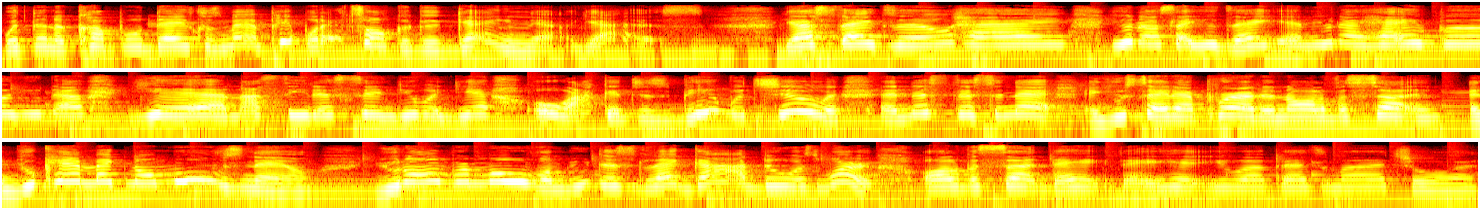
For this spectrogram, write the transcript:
within a couple days. Because, man, people, they talk a good game now. Yes. Yes, they do. Hey, you know, say you dating, you know, hey, boo, you know, yeah, and I see this in you, and yeah, oh, I could just be with you, and, and this, this, and that. And you say that prayer, then all of a sudden, and you can't make no moves now. You don't remove them. You just let God do His work. All of a sudden, they, they hit you up as much, or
